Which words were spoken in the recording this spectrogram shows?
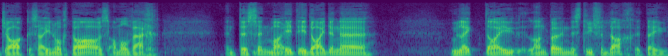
Jacques? Is hy nog daar? Is almal weg? Intussen, maar het het daai dinge hoe lyk daai landbouindustrie vandag? Het hy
